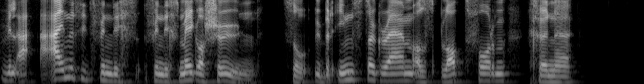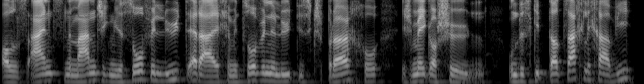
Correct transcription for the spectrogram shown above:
weil einerseits finde ich es find mega schön, so über Instagram als Plattform können als einzelner Mensch irgendwie so viele Leute erreichen, mit so vielen Leuten ins Gespräch kommen, ist mega schön. Und es gibt tatsächlich auch wie,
